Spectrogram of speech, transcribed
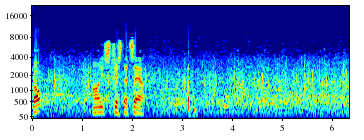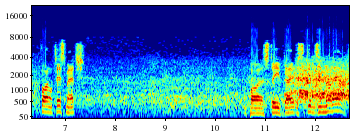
Well, I suggest that's out. Final test match. Umpire Steve Davis gives him not out.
